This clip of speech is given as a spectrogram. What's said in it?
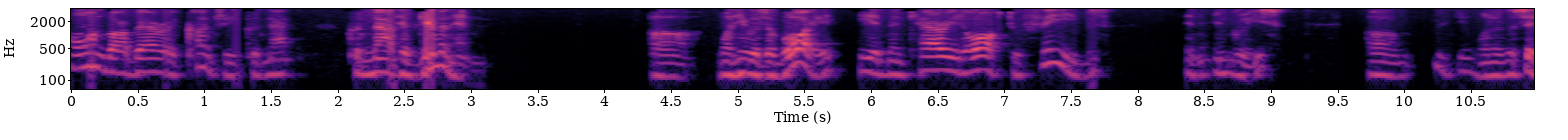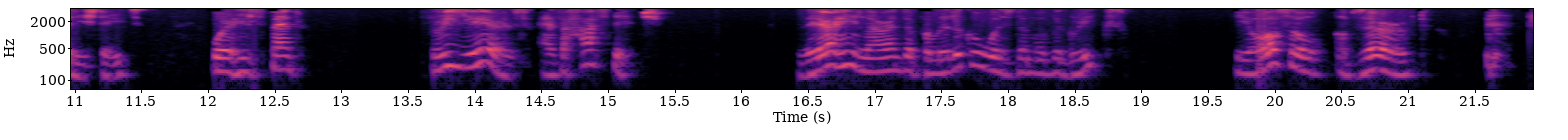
own barbaric country could not could not have given him. Uh, when he was a boy, he had been carried off to Thebes in, in Greece, um, one of the city-states, where he spent three years as a hostage. There he learned the political wisdom of the Greeks, he also observed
